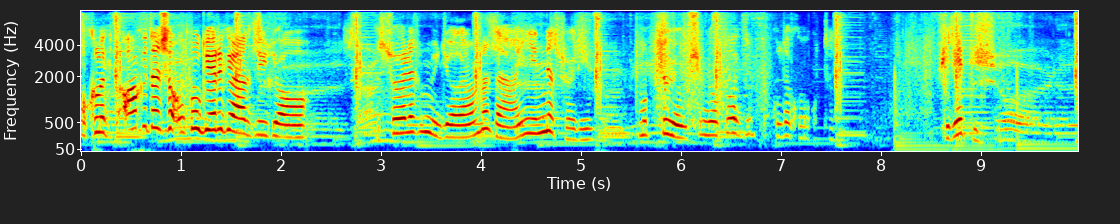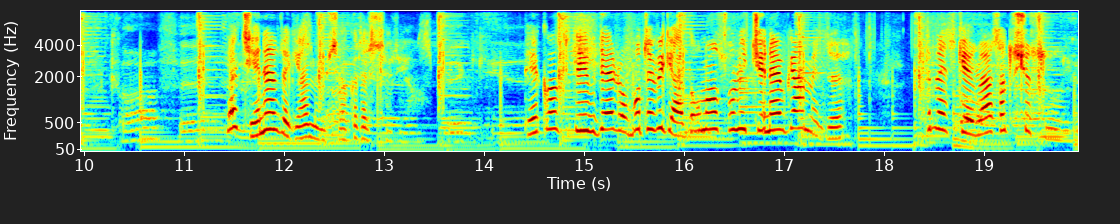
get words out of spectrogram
okula gitti. Arkadaşlar okul geri geldi ya. Söyledim videolarımda da yine söyleyeyim. Mutluyum. Şimdi okula gidip okulda korkutalım. Freddy. Ya Cenev de gelmemiş arkadaşlar ya. PKX diye bir de robot evi geldi. Ondan sonra hiç Cenev gelmedi. Hep eski evler satışa sunuluyor.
